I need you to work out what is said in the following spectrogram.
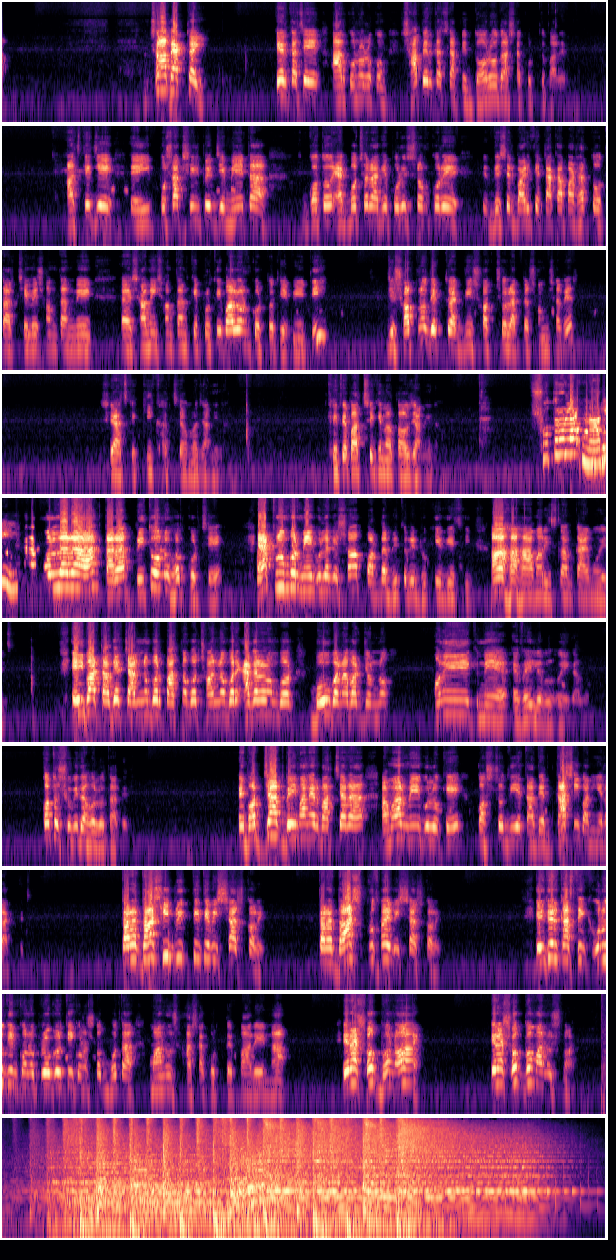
সাপ একটাই। এর কাছে আর কোন রকম সাপের কাছে আপনি দরদ আশা করতে পারেন। আজকে যে এই পোশাক শিল্পের যে মেয়েটা গত এক বছর আগে পরিশ্রম করে দেশের বাড়িতে টাকা পাঠাতো, তার ছেলে সন্তান, মেয়ে স্বামী সন্তানকে প্রতিপালন করতো যে মেয়েটি, যে স্বপ্ন দেখতো একদিন সচ্ছল একটা সংসারের। সে আজকে কি খাচ্ছে আমরা জানি না। খেতে পাচ্ছে কিনা তাও জানি না। সতেরো লাখ নারী মোল্লারা তারা প্রীত অনুভব করছে। এক নম্বর মেয়েগুলোকে সব পর্দার ভিতরে ঢুকিয়ে দিয়েছি। আহা হা আমার ইসলাম কায়েম হয়েছে। এইবার তাদের চার নম্বর পাঁচ নম্বর ছয় নম্বর এগারো নম্বর বউ বানাবার জন্য অনেক মেয়ে অ্যাভেলেবল হয়ে গেল। কত সুবিধা হলো তাদের। এই বজ্জাত বেইমানের বাচ্চারা আমার মেয়েগুলোকে কষ্ট দিয়ে তাদের দাসী বানিয়ে রাখতেছে তারা দাসী বৃত্তিতে বিশ্বাস করে। তারা দাস প্রথায় বিশ্বাস করে। এদের কাছ থেকে কোনোদিন কোনো প্রগতি, কোনো সভ্যতা মানুষ আশা করতে পারে না। এরা সভ্য নয়। এরা সভ্য মানুষ নয়।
